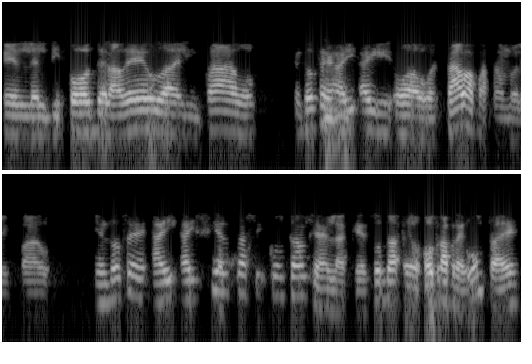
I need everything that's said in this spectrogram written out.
el, el default de la deuda, el impago. Entonces, ahí, ahí o, estaba pasando el impago. Entonces, hay, hay ciertas circunstancias en las que eso da, eh, otra pregunta es,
